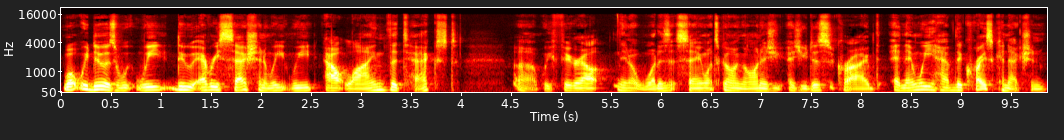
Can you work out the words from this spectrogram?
what we do is we, we do every session. We we outline the text. Uh, we figure out, you know, what is it saying, what's going on, as you as you described, and then we have the Christ connection.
